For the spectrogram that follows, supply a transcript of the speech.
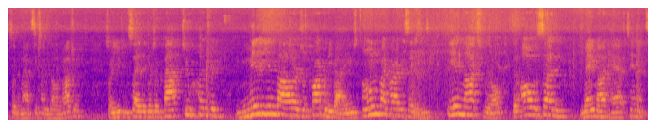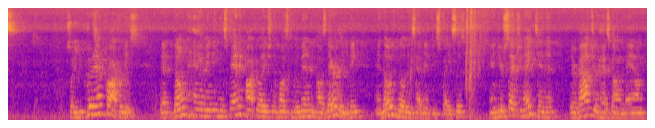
So the math, $600 voucher. So you can say that there's about $200 million of property values owned by private citizens in Knoxville that all of a sudden may not have tenants. So you could have properties that don't have any Hispanic population that wants to move in because they're leaving, and those buildings have empty spaces, and your Section 8 tenant, their voucher has gone down,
